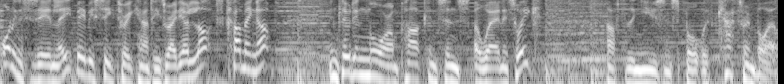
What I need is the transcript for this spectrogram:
Morning, this is Iain Lee, BBC Three Counties Radio. Lots coming up, including more on Parkinson's Awareness Week after the news and sport with Catherine Boyle.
